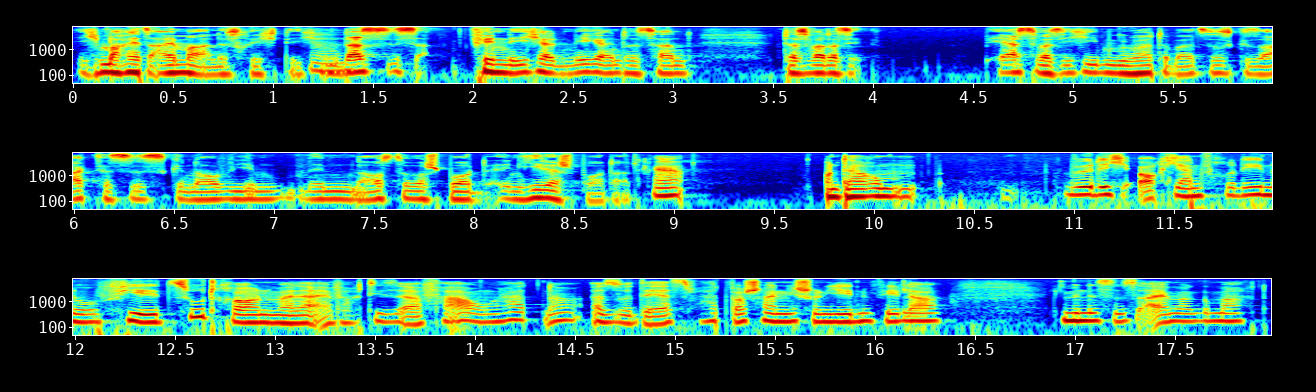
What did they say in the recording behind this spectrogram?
ich mache jetzt einmal alles richtig. Mhm. Und das ist, finde ich, halt mega interessant. Das war das Erste, was ich eben gehört habe, als du das gesagt hast, ist genau wie im, im Ausdauersport, in jeder Sportart. Ja. Und darum würde ich auch Jan Frodeno viel zutrauen, weil er einfach diese Erfahrung hat. Ne? Also der ist, hat wahrscheinlich schon jeden Fehler mindestens einmal gemacht.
